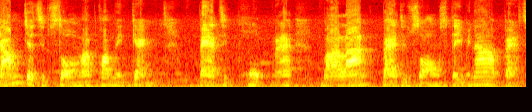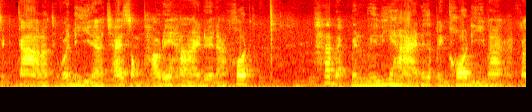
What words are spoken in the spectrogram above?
จัม72 ครับ ความเห็นแก่ง 86 นะ บาลานซ์ 82 สเตมิน่า 89 นะ ถือว่าดีนะ ใช้ 2 เท้าได้ไฮด้วยนะข้อถ้าแบบเป็นวิลลี่ไฮน่าจะเป็นข้อดีมาก ก็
